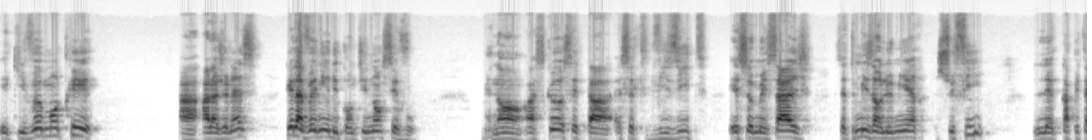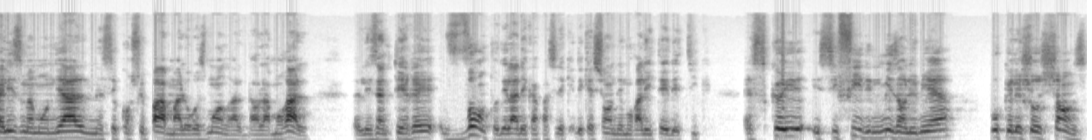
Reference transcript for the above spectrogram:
et qui veut montrer à, la jeunesse que l'avenir du continent, c'est vous. Maintenant, est-ce que cette, cette visite et ce message, cette mise en lumière suffit? Le capitalisme mondial ne se construit pas malheureusement dans, dans la morale. Les intérêts vont au-delà des capacités, des questions de moralité et d'éthique. Est-ce qu'il suffit d'une mise en lumière pour que les choses changent?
